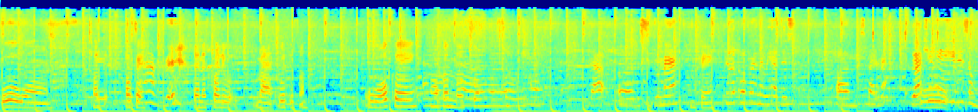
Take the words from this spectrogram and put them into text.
cool one. What the- okay, then it's probably with Matt with this one. Ooh, okay. And Open the Spider-Man one. So we have that, uh, the Superman Okay. pillow cover, and then we have this um, Spider-Man. We actually Oh. needed some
